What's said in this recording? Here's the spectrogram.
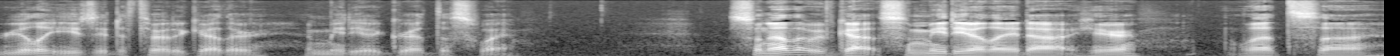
really easy to throw together a media grid this way. So now that we've got some media laid out here, let's uh,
